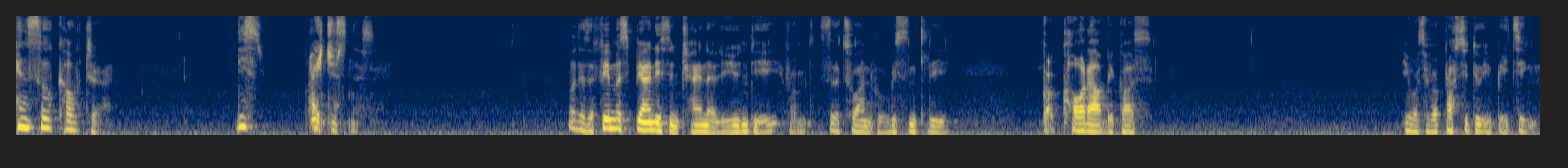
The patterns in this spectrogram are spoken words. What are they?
cancel culture, this righteousness. Well, there's a famous pianist in China, Li Yundi from Sichuan, who recently got called out because he was with a prostitute in Beijing.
